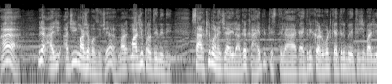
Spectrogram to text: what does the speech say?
हां. म्हणजे आजी आजी माझ्या बाजूची हा. मा- माझी प्रतिनिधी. सारखी म्हणायची आईला अगं काय देतेस तिला? काहीतरी कडवट काहीतरी मेथीची भाजी.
